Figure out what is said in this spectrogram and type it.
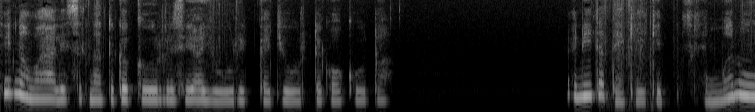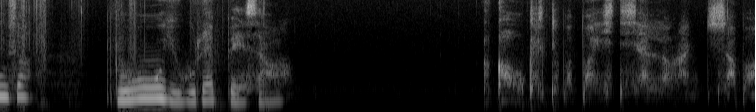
sinna on vaja lihtsalt natuke kõrsi ja juurikaid juurde koguda. ja nii ta tegigi sellise mõnusa puujuurepesa ka kaugelt juba paistis jälle oranž saba,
